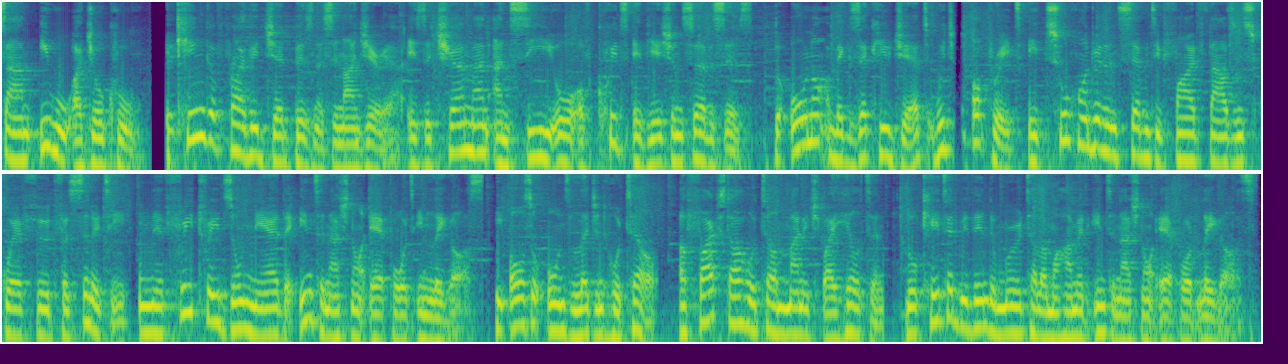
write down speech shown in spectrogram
Sam Iwu Ajoku the king of private jet business in Nigeria is the chairman and CEO of Quits Aviation Services, the owner of ExecuJet, which operates a 275,000 square foot facility in a free trade zone near the International Airport in Lagos. He also owns Legend Hotel, a five-star hotel managed by Hilton, located within the Murtala Mohammed International Airport, Lagos.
